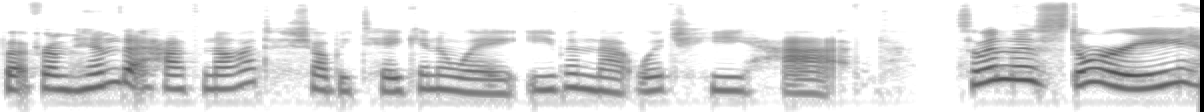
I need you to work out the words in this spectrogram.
But from him that hath not shall be taken away even that which he hath. So in this story,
